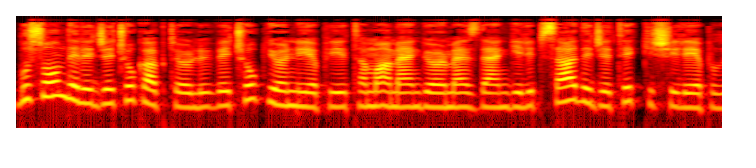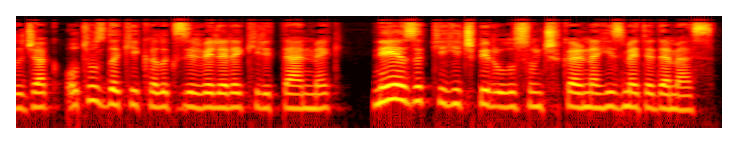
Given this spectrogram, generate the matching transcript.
Bu son derece çok aktörlü ve çok yönlü yapıyı tamamen görmezden gelip sadece tek kişiyle yapılacak 30 dakikalık zirvelere kilitlenmek, ne yazık ki hiçbir ulusun çıkarına hizmet edemez.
